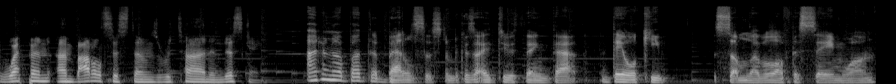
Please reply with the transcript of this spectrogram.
weapon and battle systems return in this game. I don't know about the battle system because I do think that they will keep some level of the same one.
